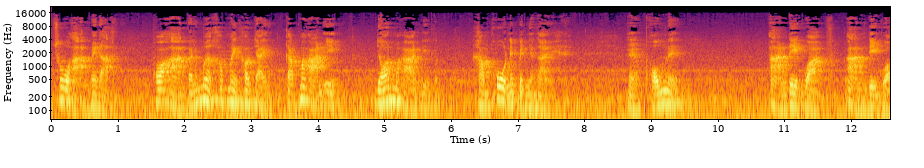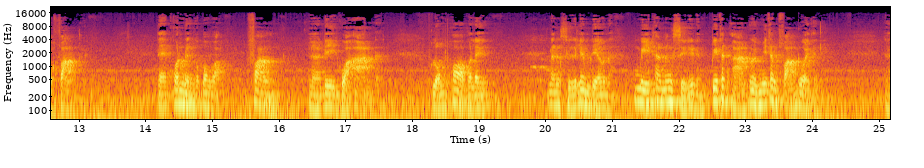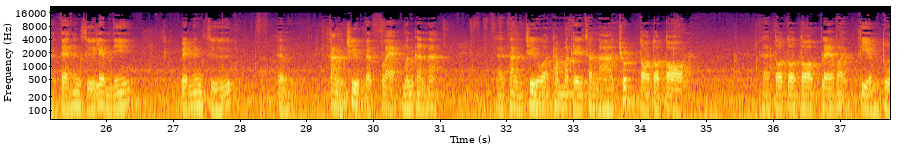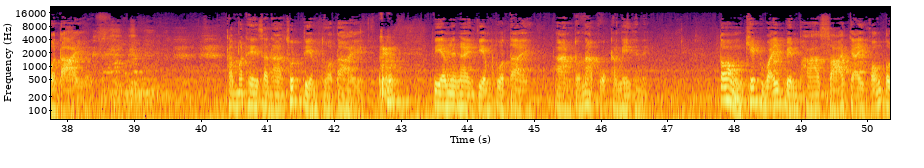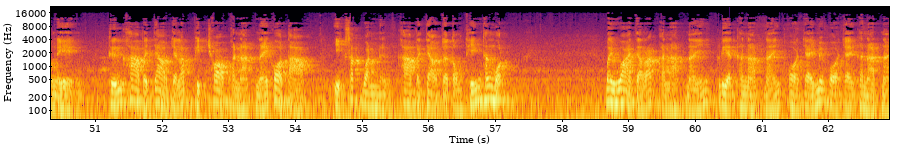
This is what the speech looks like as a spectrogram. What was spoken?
สู้อ่านไม่ได้เพราะอ่านไปแล้วเมื่อเขาไม่เข้าใจ กลับมาอ่านอีก ย้อนมาอ่านอีกคำพูดนี่เป็นยังไงผมเนี่ยอ่านดีกว่าอ่านดีกว่าฟัง แต่คนหนึ่งก็บอกว่า ฟังดีกว่าอ่านหลวงพ่อก็เลย หนังสือเล่มเดียวนะมีทั้งหนังสือเนี่ยมีทั้งอ่านด้วยมีทั้งฟังด้วยแต่หนังสือเล่มนี้ เป็นหนังสือเอ่ตั้งชื่อแบบแปลกเหมือนกันนะเอ่ตั้งชื่อว่าธรรมเทศนาชุดต่อต่อต่อนะเอ่อต่อต่อต่อแปลว่าเตรียมตัวตาย ธรรมเทศนาชุดเตรียมตัวตาย เตรียมยังไงเตรียมตัวตาย อ่านตัวหน้าปกทางนี้ท่านนี้ต้องคิดไว้เป็นภาษาใจของตนเอง ถึงข้าพเจ้าจะรับผิดชอบขนาดไหนก็ตาม อีกสักวันหนึ่ง ข้าพเจ้าจะต้องทิ้งทั้งหมด ไม่ว่าจะรักขนาดไหน เกลียดขนาดไหน พอใจไม่พอใจขนาดไหน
